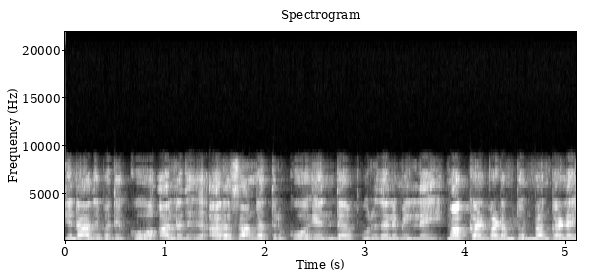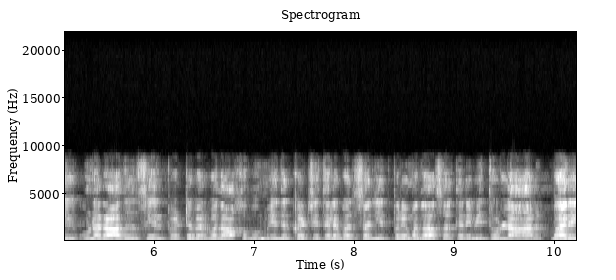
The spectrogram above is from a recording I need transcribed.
ஜனாதிபதிக்கோ அல்லது அரசாங்கத்திற்கோ எந்த புரிதலும் இல்லை. மக்கள் படும் துன்பங்களை உணராது செயல்பட்டு வருவதாகவும் எதிர்க்கட்சி தலைவர் சஜித் பிரேமதாச தெரிவித்துள்ளார். வரி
